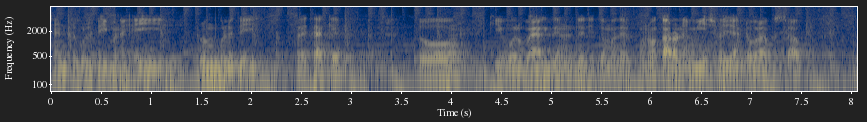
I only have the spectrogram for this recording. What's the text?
সেন্টারগুলোতেই মানে এই রুমগুলোতেই হয়ে থাকে। তো কি বলব, একদিন যদি তোমাদের কোনো কারণে মিস হয়ে যায় একটা ওয়ার্কশপ তো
